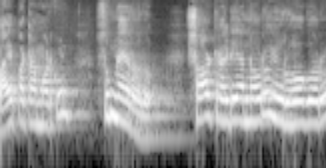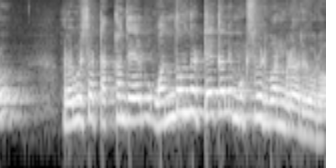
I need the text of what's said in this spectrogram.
ಬಾಯ್ಪಾಠ ಮಾಡ್ಕೊಂಡು ಸುಮ್ಮನೆ ಇರೋರು. ಶಾರ್ಟ್ ರೆಡಿ ಅನ್ನೋರು, ಇವ್ರು ಹೋಗೋರು. ರಘುವೀರ್ ಸರ್ ತಕ್ಕಂತ ಹೇಳಿ ಒಂದೊಂದು ಟೇಕಲ್ಲಿ ಮುಗಿಸ್ಬಿಟ್ಟು ಬಂದ್ಬಿಡೋರು ಇವರು.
